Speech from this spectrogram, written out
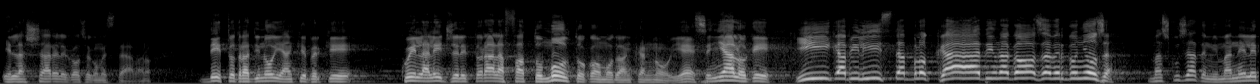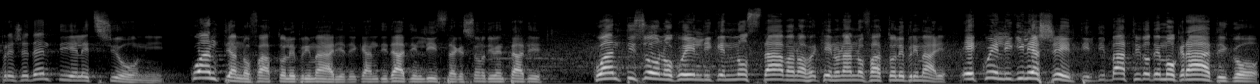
e lasciare le cose come stavano. Detto tra di noi anche perché quella legge elettorale ha fatto molto comodo anche a noi. Eh. Segnalo che i capilista bloccati, una cosa vergognosa. Ma scusatemi, ma nelle precedenti elezioni quanti hanno fatto le primarie dei candidati in lista che sono diventati? Quanti sono quelli che non stavano perché non hanno fatto le primarie? E quelli chi li ha scelti? Il dibattito democratico?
